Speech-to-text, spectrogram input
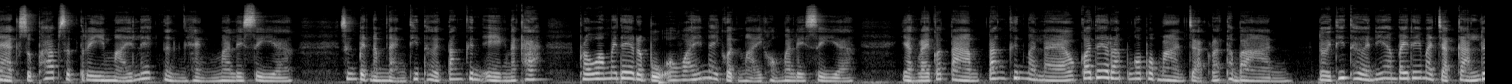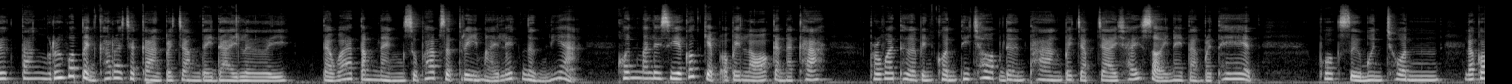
นกสุภาพสตรีหมายเลขหนึ่งแห่งมาเลเซีย ซึ่งเป็นตำแหน่งที่เธอตั้งขึ้นเองนะคะ เพราะว่าไม่ได้ระบุเอาไว้ในกฎหมายของมาเลเซีย อย่างไรก็ตามตั้งขึ้นมาแล้วก็ได้รับงบประมาณจากรัฐบาล โดยที่เธอเนี่ยไม่ได้มาจากการเลือกตั้ง หรือว่าเป็นข้าราชการประจำใด ๆ เลย แต่ว่าตำแหน่งสุภาพสตรีหมายเลขหนึ่งเนี่ย คนมาเลเซียก็เก็บเอาไปล้อกันนะคะ เพราะว่าเธอเป็นคนที่ชอบเดินทางไปจับจ่ายใช้สอยในต่างประเทศ พวกสื่อมวลชน แล้วก็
